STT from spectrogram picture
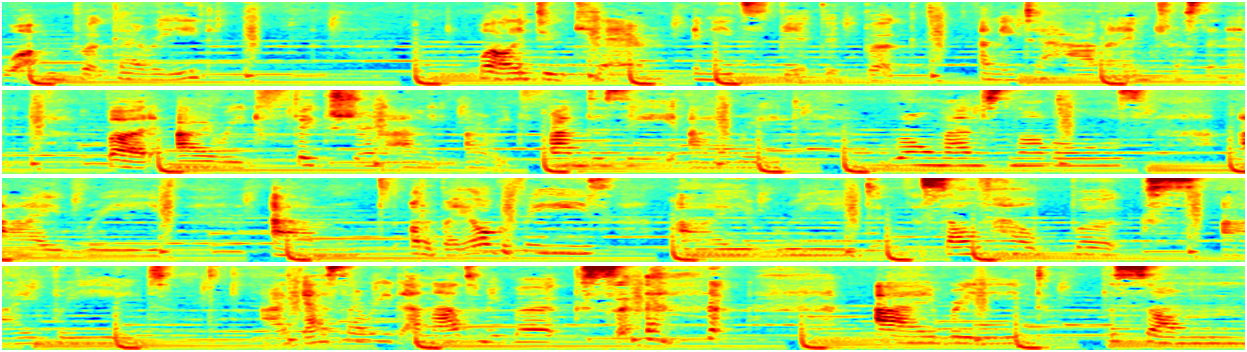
what book I read well, I do care. It needs to be a good book. I need to have But I read fiction, I, read, I read fantasy, I read romance novels, I read um, autobiographies, I read self help books, I read, I guess I read anatomy books, I read some,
